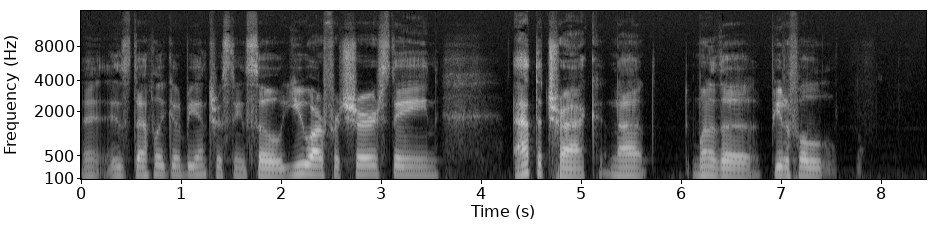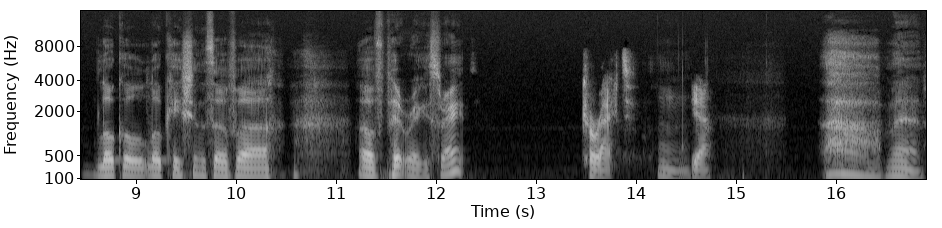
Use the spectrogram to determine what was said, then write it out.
it's definitely going to be interesting. So you are for sure staying at the track, not one of the beautiful local locations of uh, of Pitt Race, right? Correct. Hmm. Yeah. Oh man,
